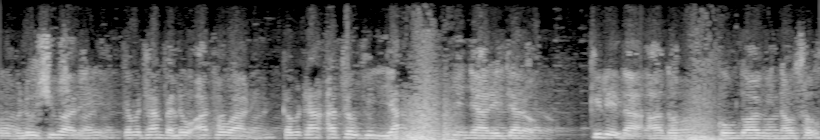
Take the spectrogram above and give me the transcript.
ကိုဘယ်လိုရှုရတယ်ကမ္မထံဘယ်လိုအားထုတ်ရတယ်ကမ္မထံအထုတ်ပြီးရပညာတွေကြတော့ကိလေသာအာသောကုံသွားပြီးနောက်ဆုံး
